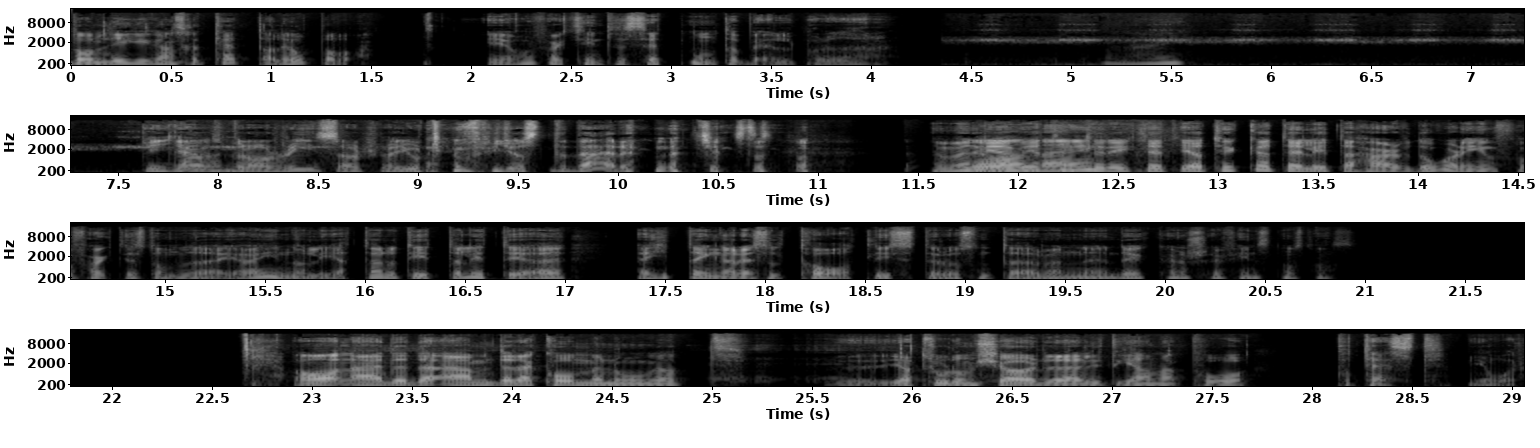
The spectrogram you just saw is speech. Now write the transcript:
De ligger ganska tätt allihopa, va? Jag har faktiskt inte sett någon tabell på det där. Nej. Vilken jävligt bra research du har gjort inför just det där ämnet känns det som. Ja, men Ja, jag vet nej. inte riktigt. Jag tycker att det är lite halvdålig info faktiskt om det där. Jag är inne och letar och tittar lite. Jag, jag hittar inga resultatlistor och sånt där, men eh, det kanske finns någonstans. Ja, nej, det där, äh, men det där kommer nog att... eh, Jag tror de kör det där lite grann på, på test i år.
